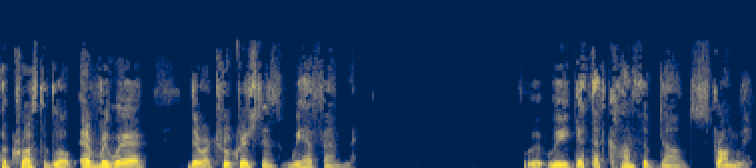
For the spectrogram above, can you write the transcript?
across the globe. Everywhere there are true Christians, we have family. We, we get that concept down strongly.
